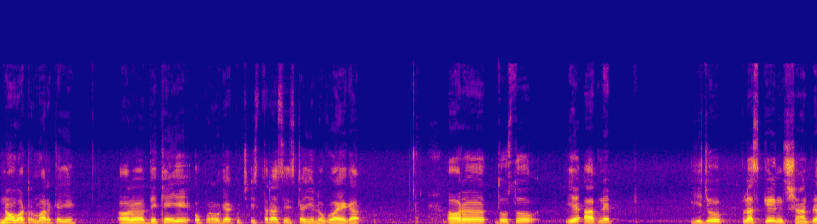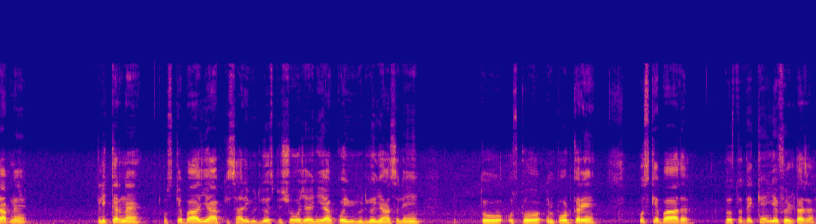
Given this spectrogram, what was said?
नो वाटर मार्क है ये। और देखें ये ओपन हो गया, कुछ इस तरह से इसका ये लोगो आएगा। और दोस्तों, ये आपने ये जो प्लस के निशान पे आपने क्लिक करना है, उसके बाद ये आपकी सारी वीडियो इस पर शो हो जाएँगी। आप कोई भी वीडियो यहाँ से लें तो उसको इंपोर्ट करें। उसके बाद दोस्तों देखें ये फ़िल्टर्स हैं।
